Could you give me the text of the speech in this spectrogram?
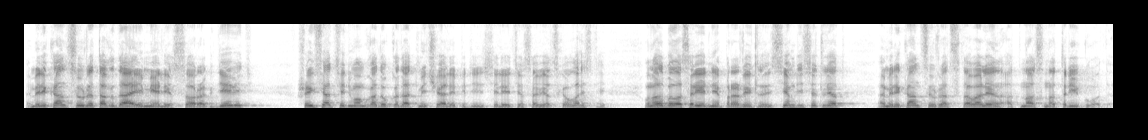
Американцы уже тогда имели 49. В 1967 году, когда отмечали 50-летие советской власти, у нас была средняя прожительность 70 лет, американцы уже отставали от нас на 3 года.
